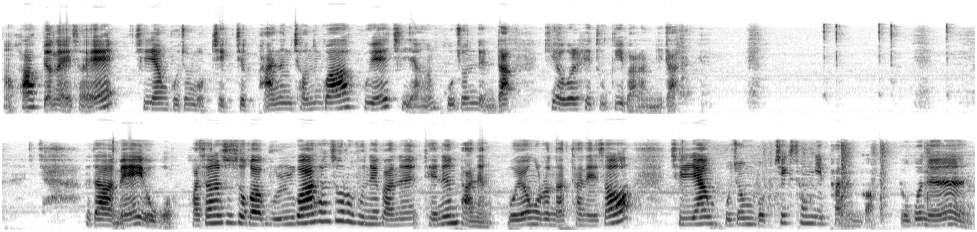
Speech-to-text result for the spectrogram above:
어, 화학 변화에서의 질량 보존 법칙, 즉 반응 전과 후에 질량은 보존된다. 기억을 해두기 바랍니다. 그 다음에 요거 과산화수소가 물과 산소로 분해되는 반응 모형으로 나타내서 질량 보존 법칙 성립하는 거 요거는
